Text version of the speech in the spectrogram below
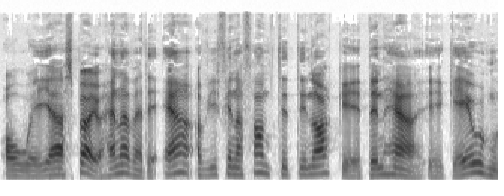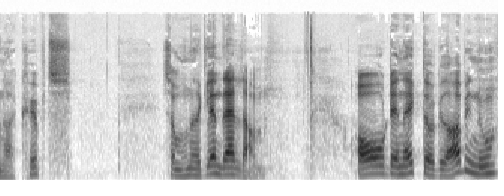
og øh, jeg spørger Johanna, hvad det er, og vi finder frem til, at det er nok øh, den her øh, gave, hun har købt, som hun havde glemt alt om. Og den er ikke dukket op endnu,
